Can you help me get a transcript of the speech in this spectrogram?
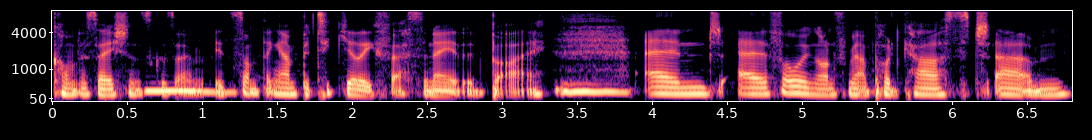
conversations because it's something I'm particularly fascinated by. And uh, following on from our podcast, um,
